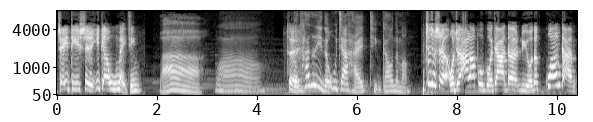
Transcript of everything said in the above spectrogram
JD 是一点五美金。哇，哇哦，对。那，它这里的物价还挺高的吗？这就是我觉得阿拉伯国家的旅游的观感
